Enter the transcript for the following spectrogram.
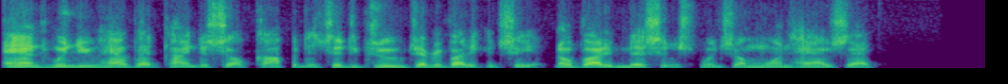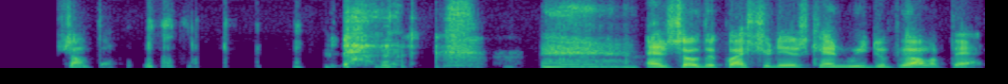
And when you have that kind of self confidence, it exudes. Everybody can see it. Nobody misses when someone has that something. and so the question is can we develop that?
